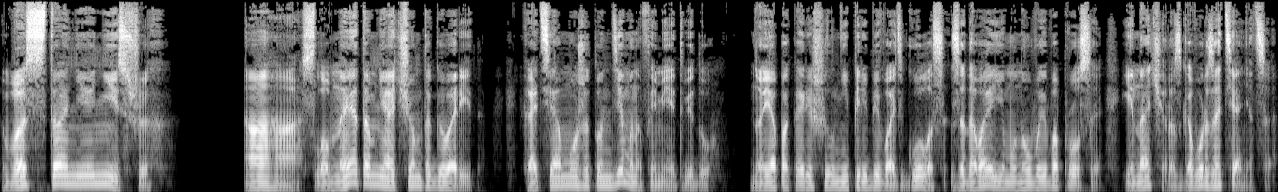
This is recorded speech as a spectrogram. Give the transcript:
Восстание низших. Ага, словно это мне о чем-то говорит. Хотя, может, он демонов имеет в виду. Но я пока решил не перебивать голос, задавая ему новые вопросы, иначе разговор затянется.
